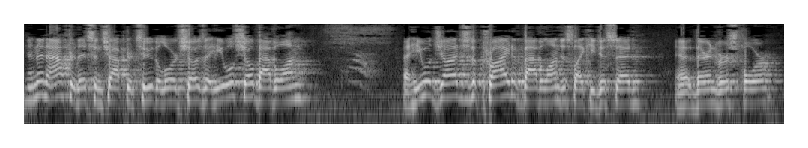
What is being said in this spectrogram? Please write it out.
And then after this in chapter 2, the Lord shows that He will show Babylon, that He will judge the pride of Babylon, just like He just said uh, there in verse 4.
